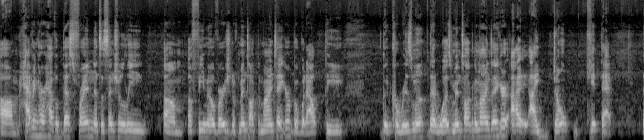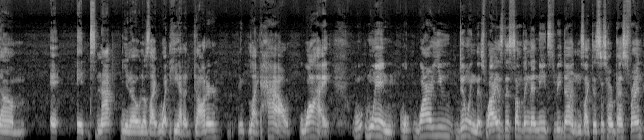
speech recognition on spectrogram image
Um, having her have a best friend that's essentially um, a female version of Mentok the Mind Taker, but without the the charisma that was Mentok the Mind Taker, I I don't get that. Um, it, it's not, you know, and it was like, what, he had a daughter? Like, how? Why? When? Why are you doing this? Why is this something that needs to be done? It's like, this is her best friend.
